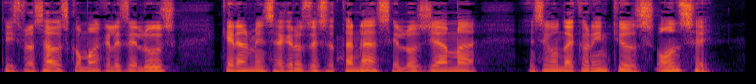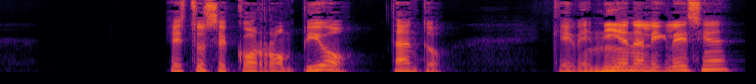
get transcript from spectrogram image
disfrazados como ángeles de luz, que eran mensajeros de Satanás, se los llama en 2 Corintios 11. Esto se corrompió tanto que venían a la iglesia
